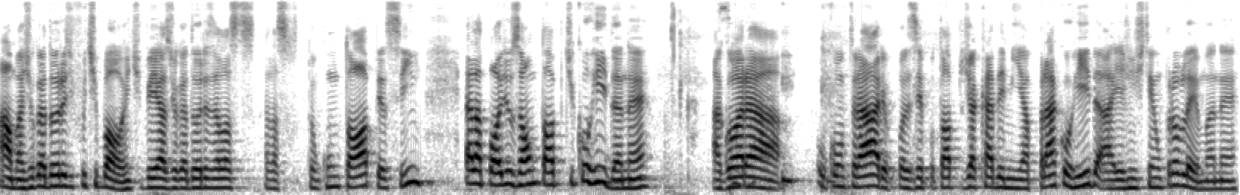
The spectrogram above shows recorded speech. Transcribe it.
Ah, uma jogadora de futebol. A gente vê as jogadoras, elas elas estão com um top assim. Ela pode usar um top de corrida, né? Agora, Sim. O contrário, por exemplo, o top de academia para corrida, aí a gente tem um problema, né?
